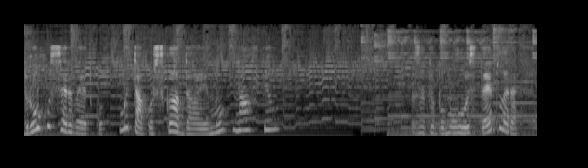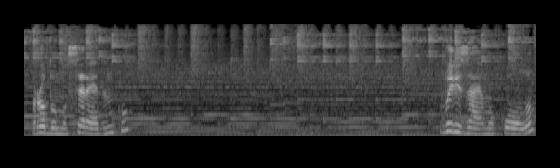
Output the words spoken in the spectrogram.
Другу серветку ми також складаємо навпіл. За допомогою степлера робимо серединку. Вирізаємо коло.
